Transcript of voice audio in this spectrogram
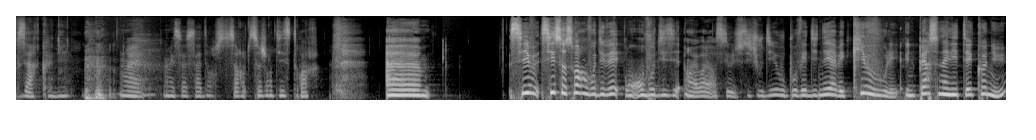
vous a reconnu. ouais, mais ça, ça adore ce, ce genre d'histoire. Euh, si, si ce soir on vous disait, on, on vous disait, ouais, voilà, si, si je vous dis, vous pouvez dîner avec qui vous voulez, une personnalité connue,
